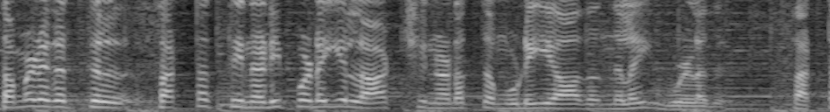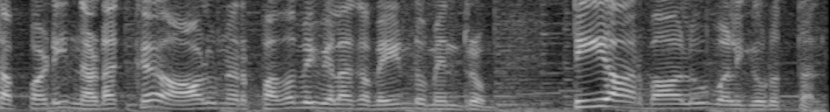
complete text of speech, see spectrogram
தமிழகத்தில் சட்டத்தின் அடிப்படையில் ஆட்சி நடத்த முடியாத நிலை உள்ளது. சட்டப்படி நடக்க ஆளுநர் பதவி விலக வேண்டும் என்றும் டி ஆர் பாலு வலியுறுத்தல்.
